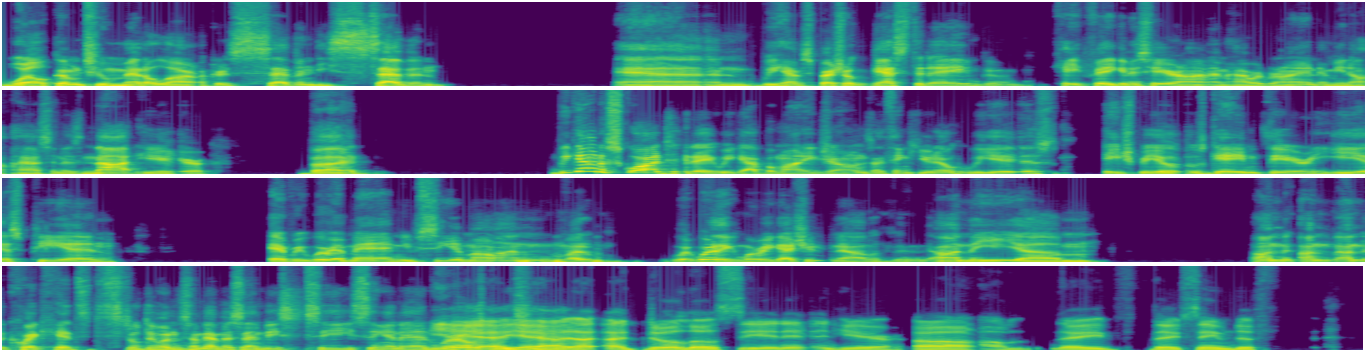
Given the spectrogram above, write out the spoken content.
Welcome to Meadowlarkers 77. And we have special guests today. Kate Fagan is here. I'm Howard Bryant. Amin Elhassan is not here, but we got a squad today. We got Bomani Jones. I think you know who he is. HBO's Game Theory, ESPN, everywhere man. You see him on what, where where, where we got you now on the um on on on the quick hits. Still doing some MSNBC, CNN. yeah, yeah. I, I, do a little CNN here. Um, they they seem to.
